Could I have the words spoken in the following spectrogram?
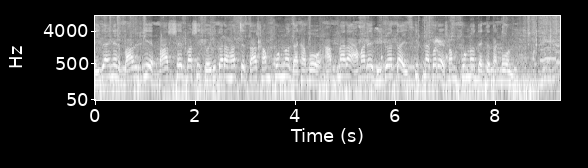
ডিজাইনের বাঁশ দিয়ে বাঁশের বাসি তৈরি করা হচ্ছে তা সম্পূর্ণ দেখাবো। আপনারা আমার এই ভিডিওটা স্কিপ না করে সম্পূর্ণ দেখতে থাকুন। Yeah.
